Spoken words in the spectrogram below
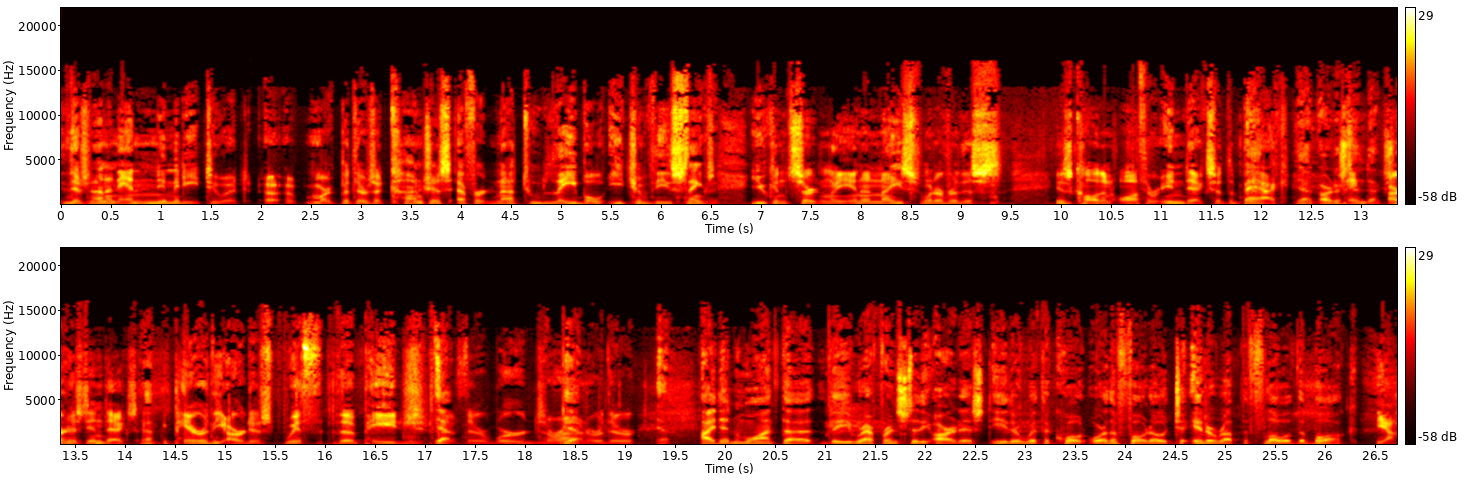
there's not an anonymity to it, uh, Mark, but there's a conscious effort not to label each of these things. You can certainly, in a nice whatever this is called an author index at the back. Yeah, yeah artist index. Artist index. Yeah. Pair the artist with the page yeah. that their words are on or their. Yeah. I didn't want the the reference to the artist either with the quote or the photo to interrupt the flow of the book. Yeah.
